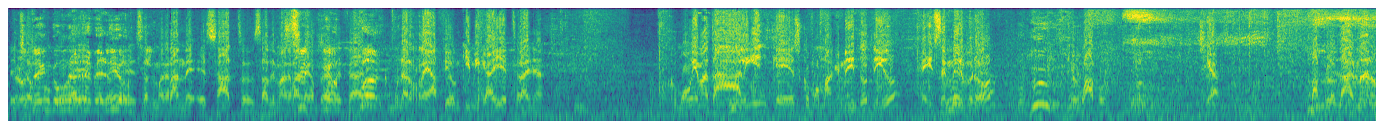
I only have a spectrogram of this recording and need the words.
De Pero hecho, un tengo poco, una eh, pero, rebelión. eh, Se hace más grande, exacto Se hace más grande, campeón como una reacción química ahí extraña ¿Cómo voy a matar a alguien que es como Magneto, tío? Heisenberg, bro Qué guapo Hostia Va a explotar, hermano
